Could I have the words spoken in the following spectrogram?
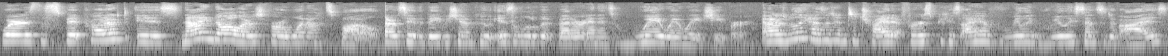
whereas the Spit product is $9 for a one ounce bottle. I would say the baby shampoo is a little bit better and it's way way way cheaper. And I was really hesitant to try it at first because I have really really sensitive eyes.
